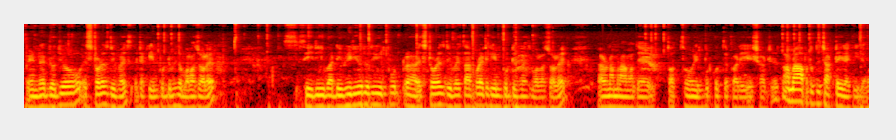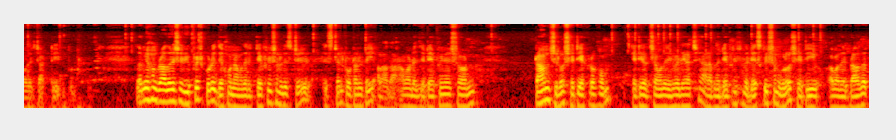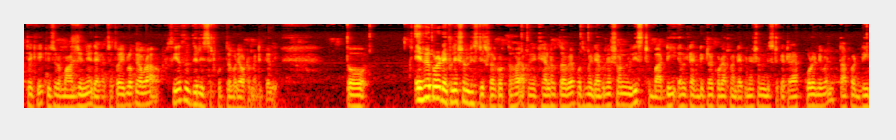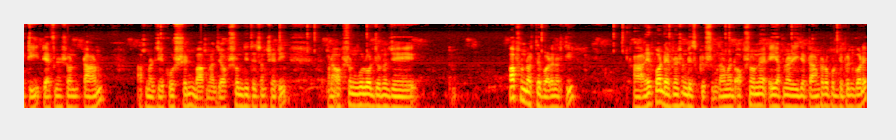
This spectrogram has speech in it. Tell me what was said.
পেনড্রাইভ যদিও স্টোরেজ ডিভাইস এটাকে ইনপুট ডিভাইসে বলা চলে। সিডি বা ডিভিডিও যদি ইনপুট স্টোরেজ ডিভাইস তারপরে এটাকে ইনপুট ডিভাইস বলা চলে। কারণ আমরা আমাদের তথ্য ইনপুট করতে পারি এই সার্চে তো আমরা আপাতত চারটেই রাখি, আমাদের চারটে ইনপুট তো আমি এখন ব্রাদার এসে রিফ্রেশ করি, দেখুন আমাদের ডেফিনেশন লিস্টের স্টাইল টোটালটাই আলাদা। আমাদের যে ডেফিনেশন টার্ম ছিল, সেটি একরকম। এটি হচ্ছে আমাদের এইভাবে দেখাচ্ছে, আর আমাদের ডেফিনেশন ডেসক্রিপশনগুলো সেটি আমাদের ব্রাউজার থেকে কিছুটা মার্জিন নিয়ে দেখাচ্ছে। তো এগুলোকে আমরা সিএসএস দিয়ে রিসেট করতে পারি অটোমেটিক্যালি তো এইভাবে করে ডেফিনেশন লিস্ট ডিক্লেয়ার করতে হয়। আপনাকে খেয়াল রাখতে হবে, প্রথমে ডেফিনেশন লিস্ট বা ডিএল ট্যাগ ডিক্লেয়ার করে আপনার ডেফিনেশন লিস্টকে ট্র্যাপ করে নেবেন। তারপর ডিটি ডেফিনেশন টার্ম আপনার যে কোশ্চেন বা আপনার যে অপশন দিতে চান সেটি মানে অপশনগুলোর জন্য যে অপশন রাখতে পারেন আর কি। আর এরপর ডেফিনেশন ডিসক্রিপশন তার মানে অপশনে এই আপনার এই যে টার্মটার উপর ডিপেন্ড করে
